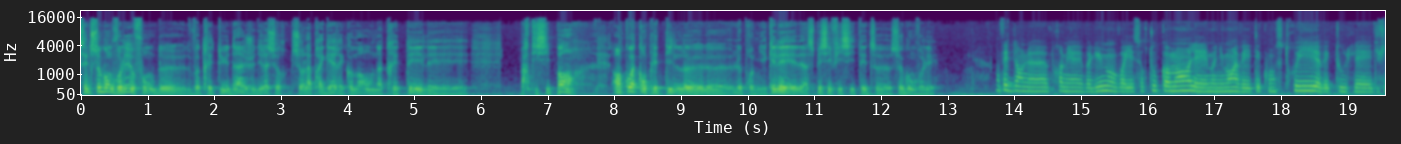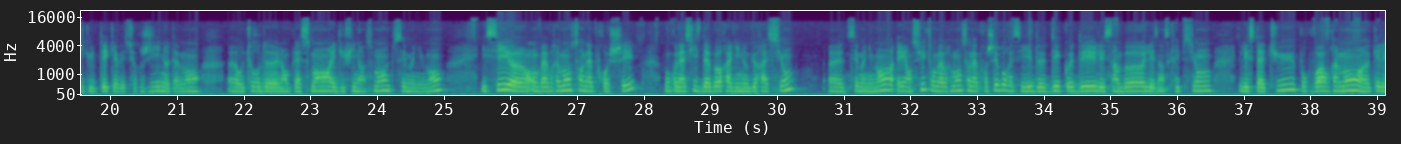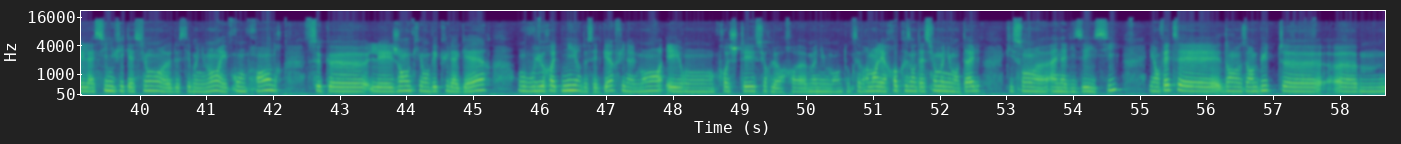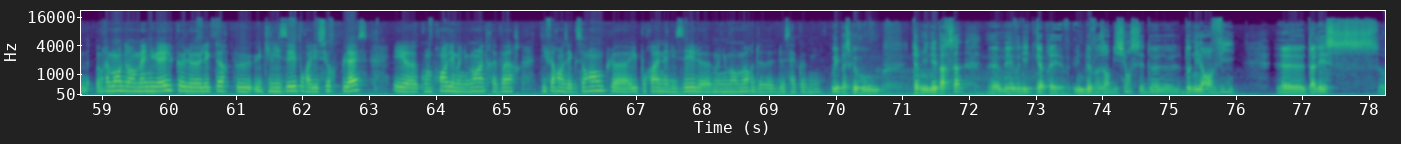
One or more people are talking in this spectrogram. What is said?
C'est le second volet, au fond, de, votre étude, hein, je dirais, sur, l'après-guerre et comment on a traité les participants. En quoi complète-t-il le, premier? Quelle est la spécificité de ce second volet? En fait, dans le premier volume, on voyait surtout comment les monuments avaient été construits, avec toutes les difficultés qui avaient surgi, notamment euh, autour de l'emplacement et du financement de ces monuments. Ici, euh, on va vraiment s'en approcher. Donc, on assiste d'abord à l'inauguration euh, de ces monuments et ensuite, on va vraiment s'en approcher pour essayer de décoder les symboles, les inscriptions, les statues, pour voir vraiment quelle est la signification de ces monuments et comprendre ce que les gens qui ont vécu la guerre ont voulu retenir de cette guerre finalement et ont projeté sur leurs euh, monuments. Donc c'est vraiment les représentations monumentales qui sont euh, analysées ici. Et en fait, c'est dans un but euh, vraiment d'un manuel que le lecteur peut utiliser pour aller sur place et comprendre les monuments à travers différents exemples. il pourra analyser le monument aux morts de, de sa commune. Oui, parce que vous, terminer par ça, euh, mais vous dites qu'après, une de vos ambitions, c'est de donner envie euh, d'aller se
